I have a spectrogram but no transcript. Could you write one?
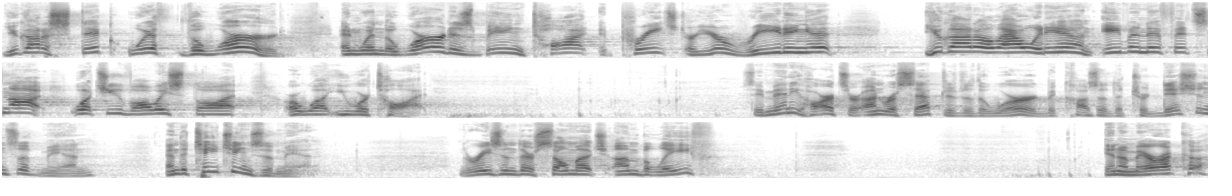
You got to stick with the word. And when the word is being taught, preached, or you're reading it, you got to allow it in, even if it's not what you've always thought or what you were taught. See, many hearts are unreceptive to the word because of the traditions of men and the teachings of men. The reason there's so much unbelief in America,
